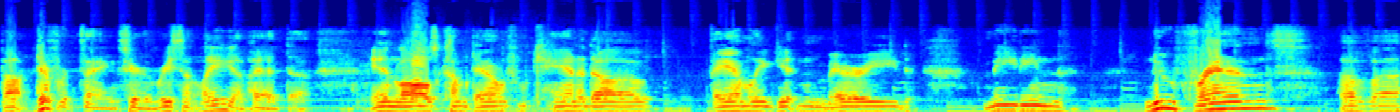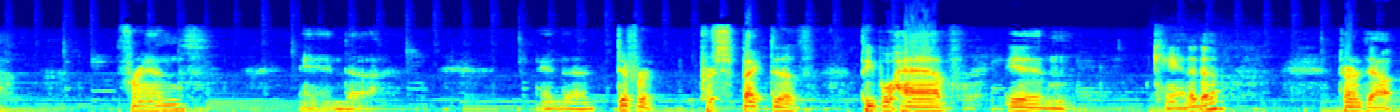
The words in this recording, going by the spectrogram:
about different things here recently. I've had uh, in-laws come down from Canada, family getting married, meeting new friends of uh, friends, and uh, and uh, different perspective people have in Canada. Turns out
